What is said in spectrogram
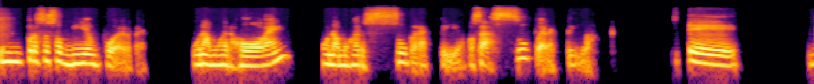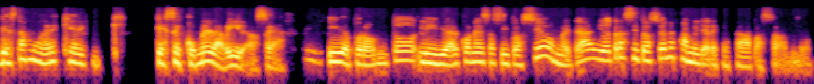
un, proceso bien fuerte. Una mujer joven, una mujer súper activa, o sea, súper activa. Eh, de estas mujeres que, que se comen la vida, o sea, y de pronto lidiar con esa situación, ¿verdad? Y otras situaciones familiares que estaba pasando.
